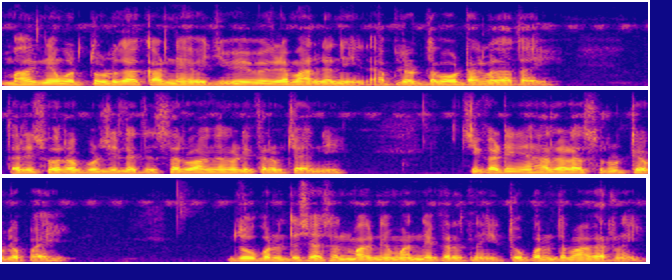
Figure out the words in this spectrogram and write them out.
मागण्यावर तोडगा काढण्याऐवजी वेगवेगळ्या मार्गाने आपल्यावर दबाव टाकला जात आहे. तरी सोलापूर जिल्ह्यातील सर्व अंगणवाडी कर्मचाऱ्यांनी चिकाटीने हा लढा सुरू ठेवला पाहिजे. जोपर्यंत शासन मागण्या मान्य करत नाही तोपर्यंत माघार नाही.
